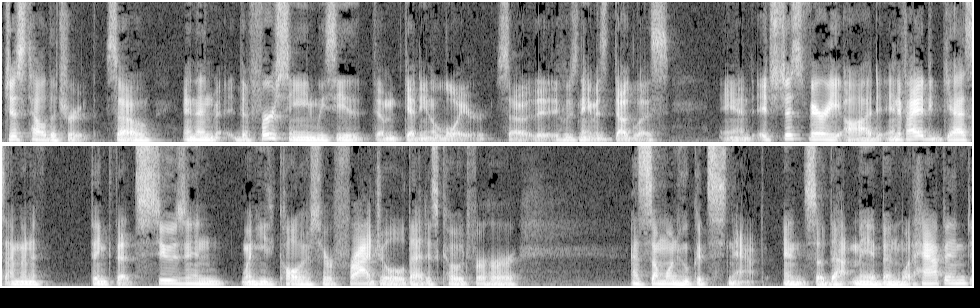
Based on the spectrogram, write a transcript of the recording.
just tell the truth. So, and then the first scene we see them getting a lawyer, so whose name is Douglas, and it's just very odd. And if I had to guess, I'm gonna think that Susan, when he calls her fragile, that is code for her as someone who could snap. And so that may have been what happened,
